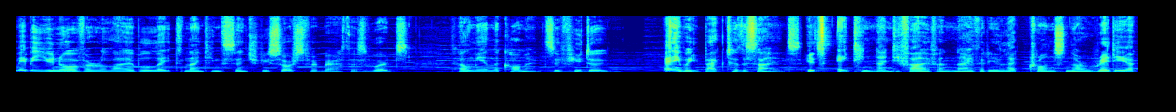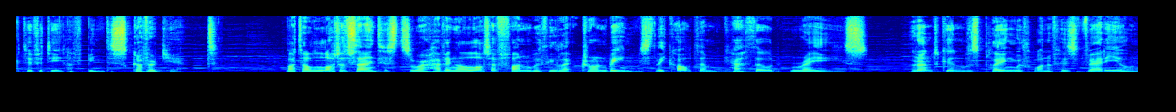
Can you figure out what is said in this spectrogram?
Maybe you know of a reliable late 19th century source for Bertha's words. Tell me in the comments if you do. Anyway, back to the science. It's 1895 and neither electrons nor radioactivity have been discovered yet. But a lot of scientists were having a lot of fun with electron beams. They called them cathode rays. Röntgen was playing with one of his very own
